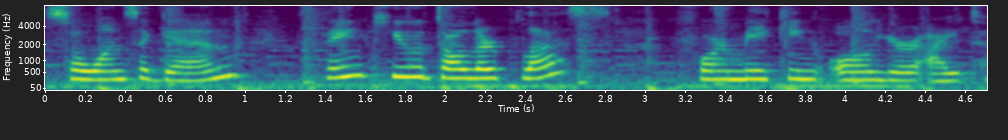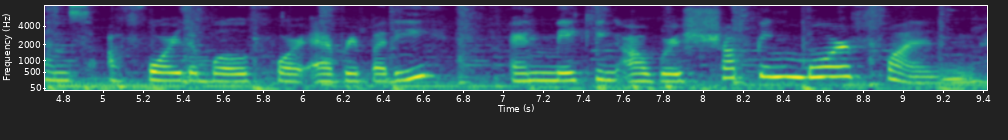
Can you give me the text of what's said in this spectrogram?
So once again, thank you Dollar Plus for making all your items affordable for everybody and making our shopping more fun.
